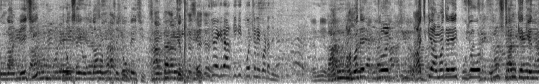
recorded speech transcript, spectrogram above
অনুদান পেয়েছি এবং সেই অনুদান আমরা থেকেও পেয়েছি। আমাদের পুজোর, আজকে আমাদের এই পুজোর অনুষ্ঠানকে কেন্দ্র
